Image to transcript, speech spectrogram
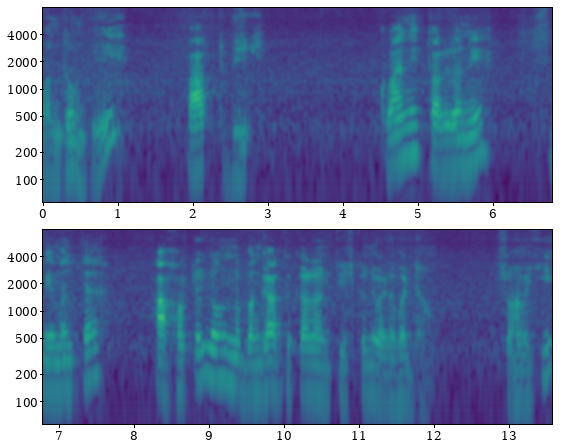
పంతొమ్మిది పార్ట్ బి. కానీ త్వరలోనే మేమంతా ఆ హోటల్లో ఉన్న బంగారు దుకాణాన్ని తీసుకుని వెళ్ళబడ్డాం. స్వామీజీ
